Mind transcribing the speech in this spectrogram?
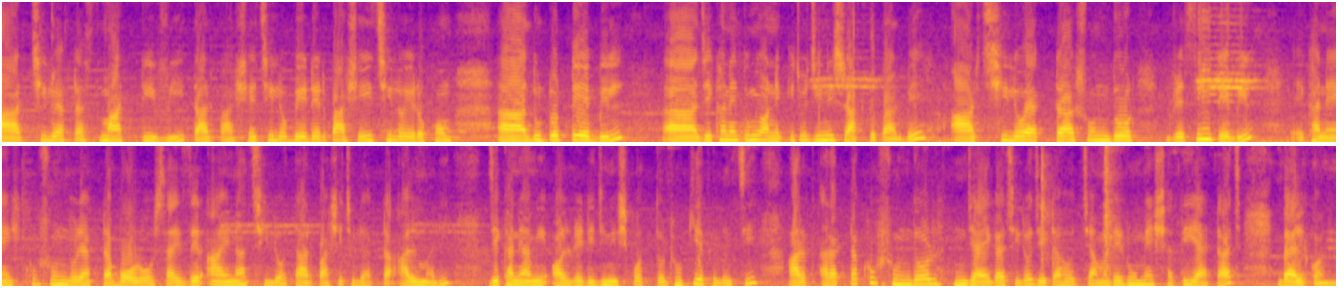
আর ছিল একটা স্মার্ট টিভি তার পাশে ছিল, বেডের পাশেই ছিল এরকম দুটো টেবিল যেখানে তুমি অনেক কিছু জিনিস রাখতে পারবে। আর ছিল একটা সুন্দর ড্রেসিং টেবিল এখানে খুব সুন্দর একটা বড় সাইজের আয়না ছিল, তার পাশে ছিল একটা আলমারি, যেখানে আমি অলরেডি জিনিসপত্র ঢুকিয়ে ফেলেছি। আর আর একটা খুব সুন্দর জায়গা ছিল, যেটা হচ্ছে আমাদের রুমের সাথেই অ্যাটাচ ব্যালকনি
